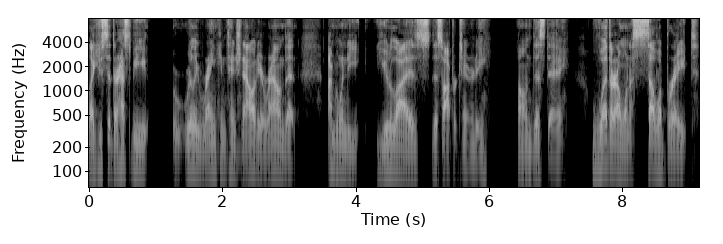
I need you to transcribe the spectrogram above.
like you said, there has to be really rank intentionality around that. I'm going to utilize this opportunity on this day, whether I want to celebrate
